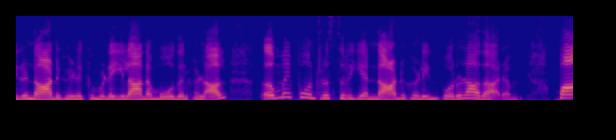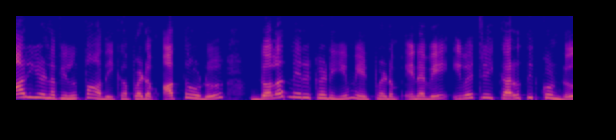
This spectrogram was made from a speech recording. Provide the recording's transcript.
இரு நாடுகளுக்கும் இடையிலான மோதல்களால் எம்மை போன்ற சிறிய நாடுகளின் பொருளாதாரம் பாரியளவில் பாதிக்கப்படும். அத்தோடு டொலர் நெருக்கடியும் ஏற்படும். எனவே இவற்றை கருத்திற்கொண்டு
